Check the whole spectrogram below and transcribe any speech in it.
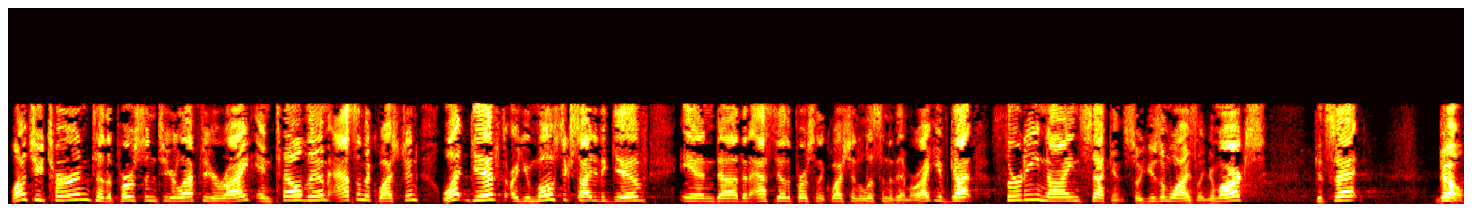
Why don't you turn to the person to your left or your right and tell them, ask them the question, what gift are you most excited to give? And uh, then ask the other person the question and listen to them. All right? You've got 39 seconds, so use them wisely. Your marks, get set, go.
